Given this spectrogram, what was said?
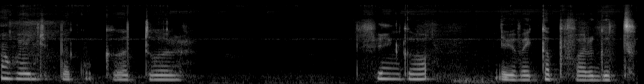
Apoi începe cu gâtul. Fiindcă eu voi cap fără gât.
